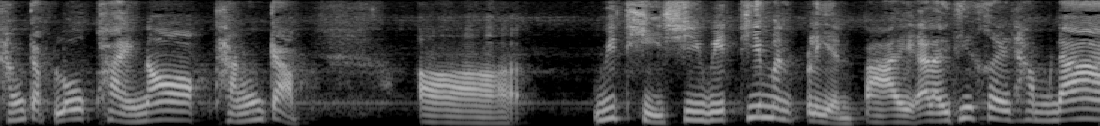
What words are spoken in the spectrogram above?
ทั้งกับโลกภายนอก ทั้งกับ วิถีชีวิตที่มันเปลี่ยนไปอะไรที่เคยทำได้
